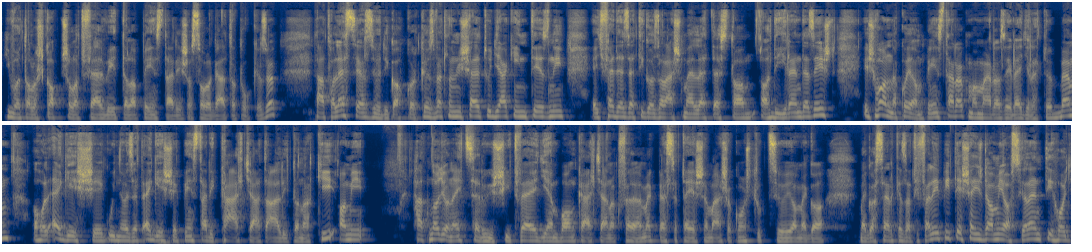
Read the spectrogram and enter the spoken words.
hivatalos kapcsolatfelvétel a pénztár és a szolgáltató között. Tehát ha leszerződik, akkor közvetlenül is el tudják intézni egy fedezetigazolás mellett ezt a, a díjrendezést, és vannak olyan pénztárak, ma már azért egyre többen, ahol egészség, úgynevezett egészségpénztár bankári kártyát állítanak ki, ami hát nagyon egyszerűsítve egy ilyen bankkártyának felel meg, persze teljesen más a konstrukciója, meg a, meg a szerkezeti felépítése is, de ami azt jelenti, hogy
